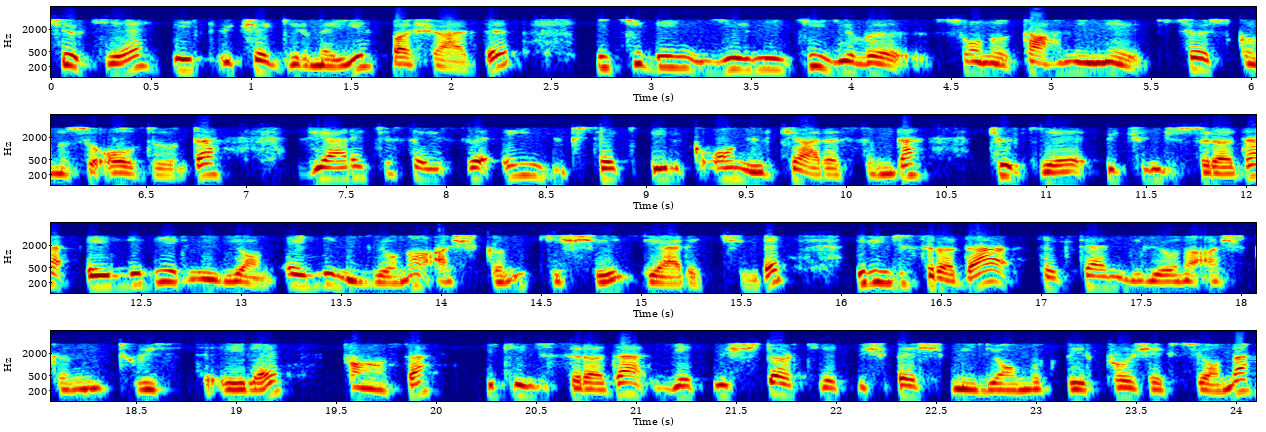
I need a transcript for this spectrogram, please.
Türkiye ilk 3'e girmeyi başardı. 2022 yılı sonu tahmini söz konusu olduğunda ziyaretçi sayısı en yüksek ilk 10 ülke arasında Türkiye 3. sırada 51 milyon 50 milyonu aşkın kişi ziyaretçinde. Birinci sırada 80 milyonu aşkın turist ile Fransa İkinci sırada 74-75 milyonluk bir projeksiyonla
